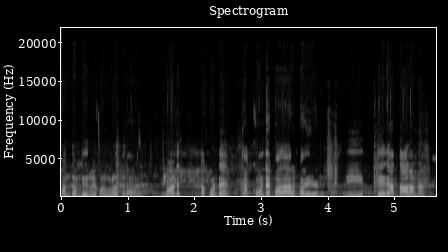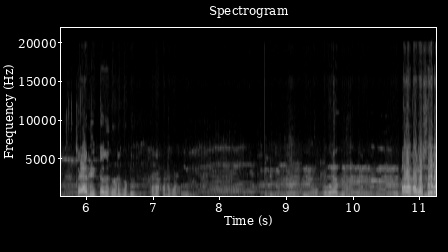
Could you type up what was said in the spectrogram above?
పంతొమ్మిది ఇరవై కొనుగోలు అవుతున్నాయి. క్వాలిటీ తక్కువ ఉంటే? తక్కువ ఉంటే పదహారు పదిహేడు. ఈ తేజ తాళన్న? తాలు పదకొండు పడ్డది. పదకొండు పడ్డది. అన్న నమస్తేనా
